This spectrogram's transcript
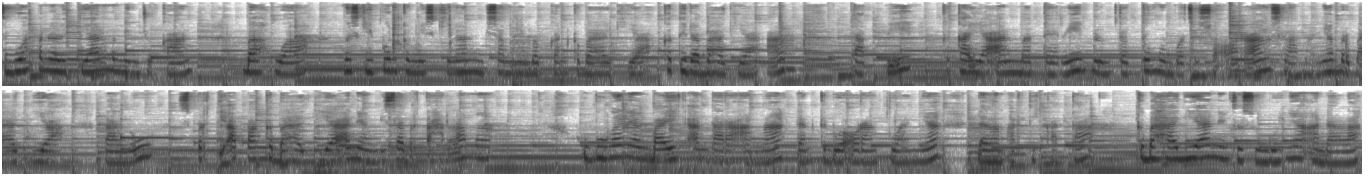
sebuah penelitian menunjukkan bahwa meskipun kemiskinan bisa menyebabkan kebahagia, ketidakbahagiaan, tapi kekayaan materi belum tentu membuat seseorang selamanya berbahagia. Lalu, seperti apa kebahagiaan yang bisa bertahan lama? Hubungan yang baik antara anak dan kedua orang tuanya, dalam arti kata, kebahagiaan yang sesungguhnya adalah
